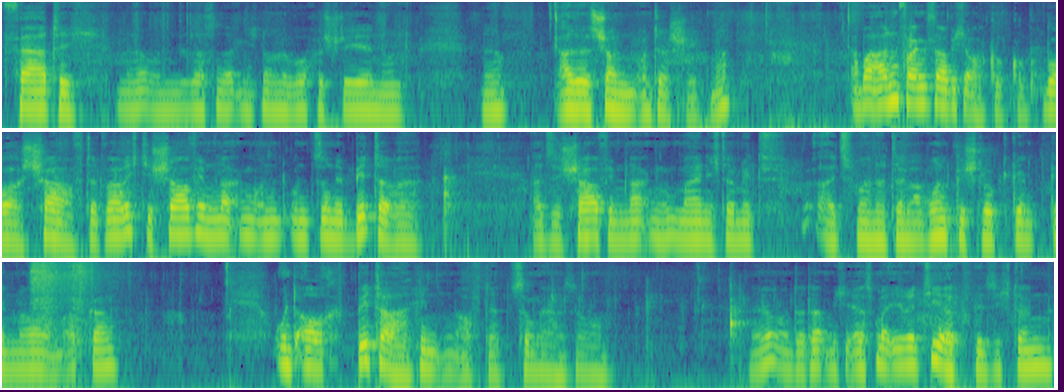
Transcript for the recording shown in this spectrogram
fertig ne, und lassen das nicht noch eine Woche stehen und ne, also ist schon ein Unterschied. Ne? Aber anfangs habe ich auch geguckt, boah, scharf, das war richtig scharf im Nacken und, und so eine bittere. Also scharf im Nacken meine ich damit, als man das dann rundgeschluckt, gen- genau im Abgang. Und auch bitter hinten auf der Zunge, so. Ja, und das hat mich erstmal irritiert, bis ich dann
